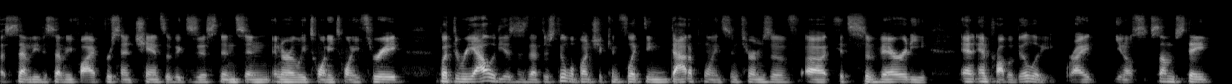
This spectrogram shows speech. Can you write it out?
a 70 to 75% chance of existence in, in early 2023. But the reality is, is that there's still a bunch of conflicting data points in terms of uh, its severity and, and, probability, right? You know, some state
